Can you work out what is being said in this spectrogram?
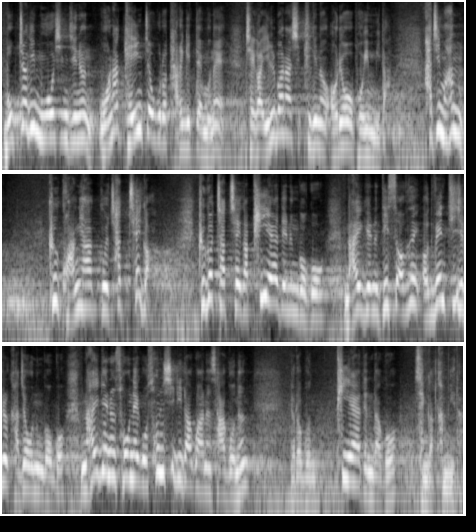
목적이 무엇인지는 워낙 개인적으로 다르기 때문에 제가 일반화시키기는 어려워 보입니다. 하지만 그 광야학교 자체가 그것 자체가 피해야 되는 거고 나에게는 디스어드밴티지를 가져오는 거고 나에게는 손해고 손실이라고 하는 사고는 여러분 피해야 된다고 생각합니다.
